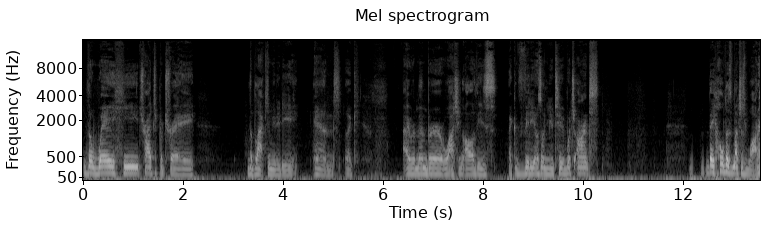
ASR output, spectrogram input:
the way he tried to portray the black community and like I remember watching all of these like videos on YouTube which aren't they hold as much as water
